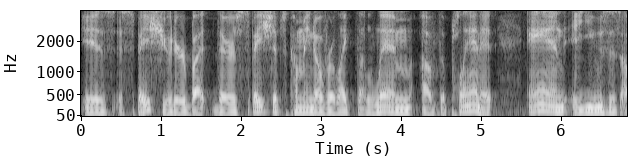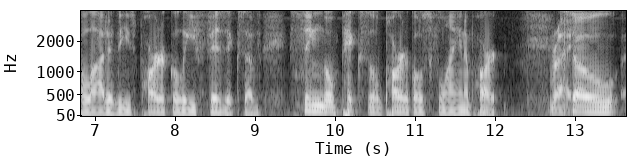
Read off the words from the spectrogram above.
is a space shooter, but there's spaceships coming over like the limb of the planet, and it uses a lot of these particle-y physics of single pixel particles flying apart. Right. So uh,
